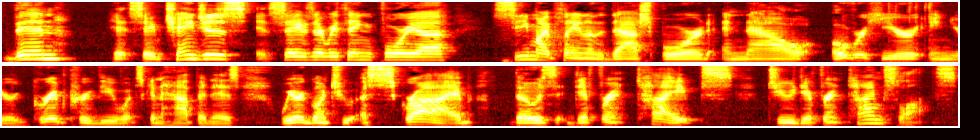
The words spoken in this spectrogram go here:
Then hit save changes. It saves everything for you see my plan on the dashboard. And now over here in your grid preview, what's going to happen is we are going to ascribe those different types two different time slots.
